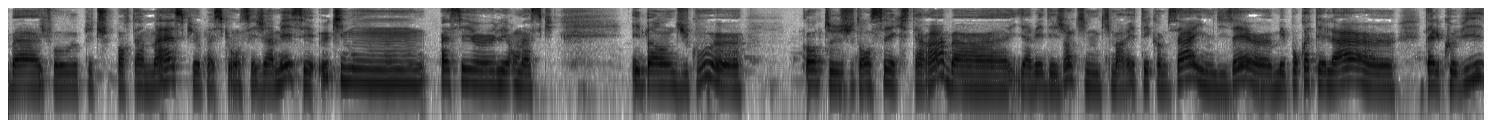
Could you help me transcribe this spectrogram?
bah il faut que tu portes un masque parce qu'on sait jamais. C'est eux qui m'ont passé leur masque. Et ben du coup quand je dansais, etc., bah, il y avait des gens qui, m'arrêtaient comme ça. Ils me disaient, euh, mais pourquoi t'es là euh, T'as le Covid,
